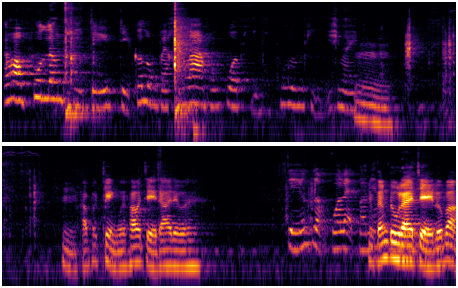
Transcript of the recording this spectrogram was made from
แล้วพอพูดเรื่องผีจีจีก็ลงไปข้างล่างเพราะกลัวผีเพราะพูดเรื่องผีใช่ไหมอืมอืมครับก็เก่งไว้เฝ้าเจได้ด้วยเวยเจ๊ก็เกือบกลัวแหละตอนนี้ต้องดูแลเจรู้เปล่า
